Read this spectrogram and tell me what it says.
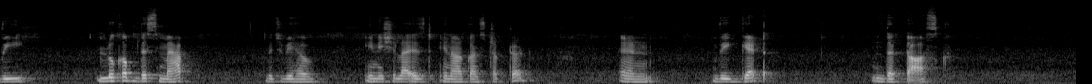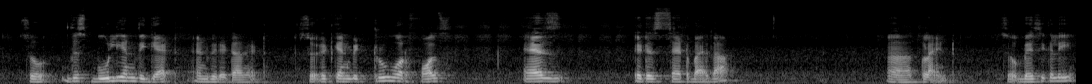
We look up this map which we have initialized in our constructor and we get the task. So this boolean we get and we return it. So it can be true or false as it is set by the uh, client. So basically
